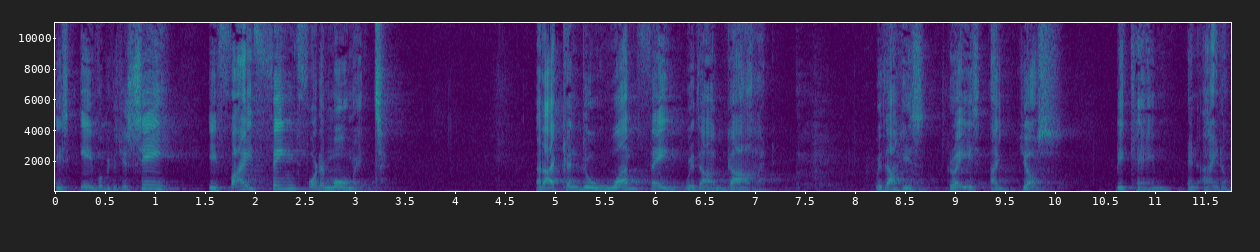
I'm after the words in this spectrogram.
is evil because you see, if I think for the moment that I can do one thing without God, without His grace, I just became an idol.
